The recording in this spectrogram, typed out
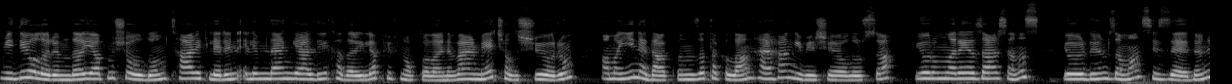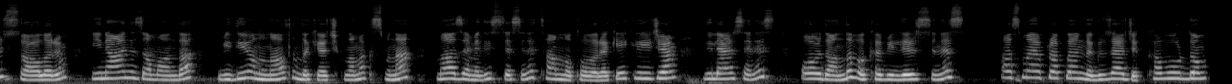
Videolarımda yapmış olduğum tariflerin elimden geldiği kadarıyla püf noktalarını vermeye çalışıyorum. Ama yine de aklınıza takılan herhangi bir şey olursa yorumlara yazarsanız gördüğüm zaman sizlere dönüş sağlarım. Yine aynı zamanda videonun altındaki açıklama kısmına malzeme listesini tam not olarak ekleyeceğim. Dilerseniz oradan da bakabilirsiniz. Asma yapraklarını da güzelce kavurdum.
